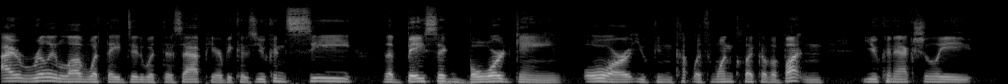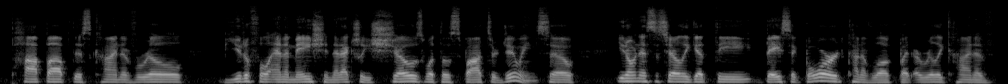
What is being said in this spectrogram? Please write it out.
I really love what they did with this app here because you can see the basic board game, or you can, with one click of a button, you can actually pop up this kind of real beautiful animation that actually shows what those spots are doing. So you don't necessarily get the basic board kind of look, but a really kind of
